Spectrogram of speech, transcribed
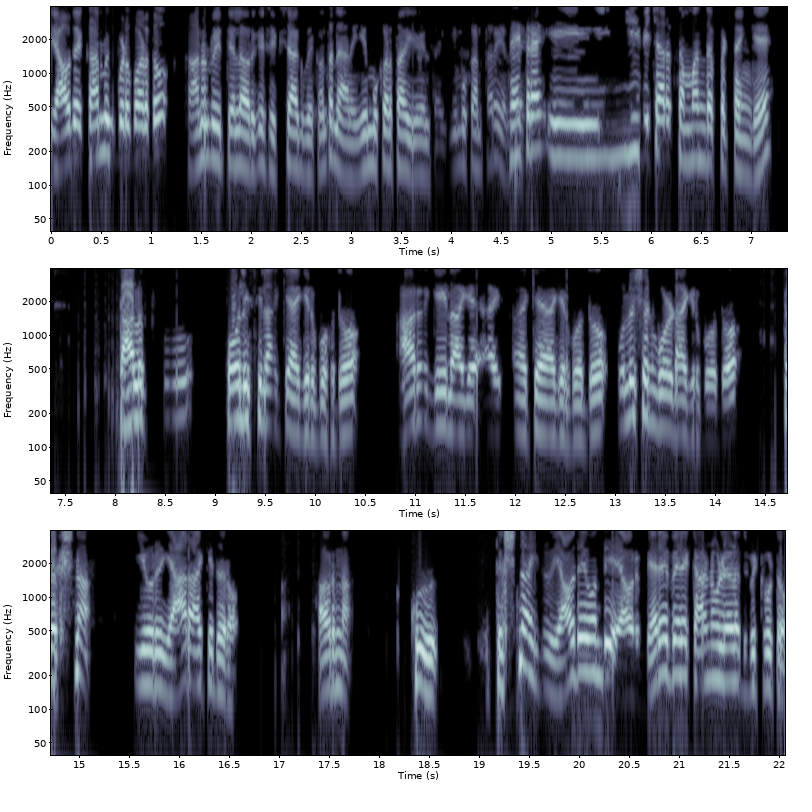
ಯಾವ್ದೇ ಕಾರಣಕ್ಕೆ ಬಿಡಬಾರ್ದು. ಕಾನೂನು ರೀತಿಯಲ್ಲಿ ಅವ್ರಿಗೆ ಶಿಕ್ಷೆ ಆಗ್ಬೇಕು ಅಂತ ನಾನು ಈ ಮುಖಾಂತರ ಹೇಳ್ತಾ ಈ ಮುಖಾಂತರ ಹೇಳ್ತಾ ಸ್ನೇಹಿತರೆ ಈ ಈ ವಿಚಾರಕ್ಕೆ ಸಂಬಂಧಪಟ್ಟಂಗೆ ತಾಲೂಕು ಪೊಲೀಸ್ ಇಲಾಖೆ ಆಗಿರಬಹುದು ಆರೋಗ್ಯ ಇಲಾಖೆ ಇಲಾಖೆ ಆಗಿರ್ಬೋದು ಪೊಲ್ಯೂಷನ್ ಬೋರ್ಡ್ ಆಗಿರ್ಬೋದು ತಕ್ಷಣ ಇವರು ಯಾರು ಹಾಕಿದಾರೋ ಅವ್ರನ್ನ ತಕ್ಷಣ ಇದು ಯಾವುದೇ ಒಂದು, ಅವ್ರ ಬೇರೆ ಬೇರೆ ಕಾರಣಗಳು ಹೇಳೋದು ಬಿಟ್ಬಿಟ್ಟು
